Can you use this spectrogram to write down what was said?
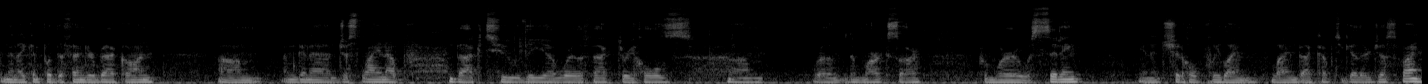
and then I can put the fender back on. Um, I'm gonna just line up back to the uh, where the factory holes, um, where the, the, marks are from where it was sitting. and it should hopefully line, line back up together just fine.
